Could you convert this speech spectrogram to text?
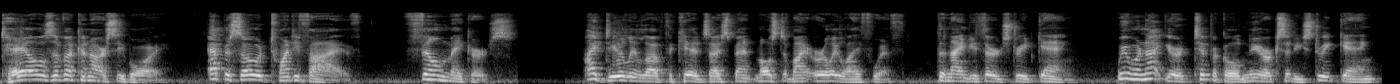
Tales of a Canarsie Boy, Episode 25 Filmmakers. I dearly loved the kids I spent most of my early life with, the 93rd Street Gang. We were not your typical New York City street gang,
